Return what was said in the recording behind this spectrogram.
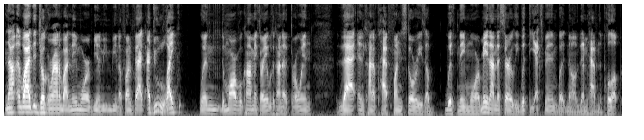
now, and while I did joke around about Namor being being a fun fact, I do like when the Marvel comics are able to kind of throw in that and kind of have fun stories of, with Namor. Maybe not necessarily with the X Men, but no, them having to pull up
